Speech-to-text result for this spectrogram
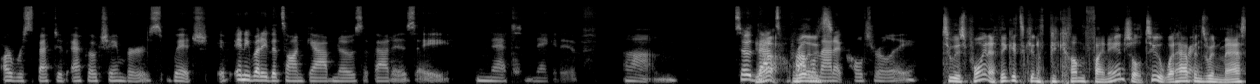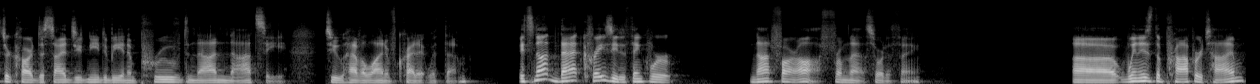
our respective echo chambers, which, if anybody that's on Gab knows that that is a net negative. Um, so that's Yeah, well, problematic culturally. To his point, I think it's going to become financial too. What happens when MasterCard decides you need to be an approved non Nazi to have a line of credit with them? It's not that crazy to think we're not far off from that sort of thing. Uh, when is the proper time?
